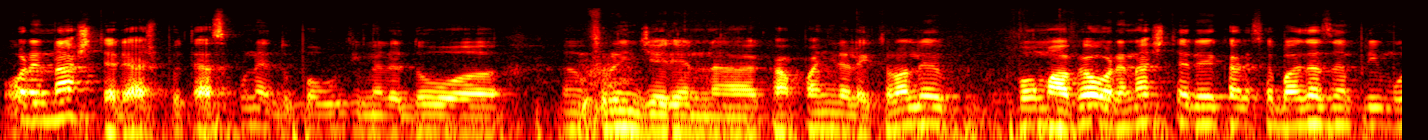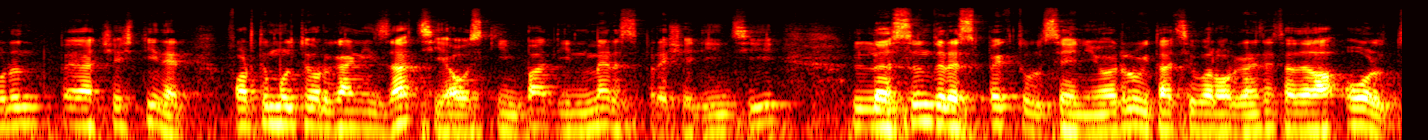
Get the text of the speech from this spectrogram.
o renaștere, aș putea spune, după ultimele două înfrângeri în uh, campaniile electorale, vom avea o renaștere care se bazează în primul rând pe acești tineri. Foarte multe organizații au schimbat din mers președinții, lăsând respectul seniorilor. Uitați-vă la organizația de la Olt,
